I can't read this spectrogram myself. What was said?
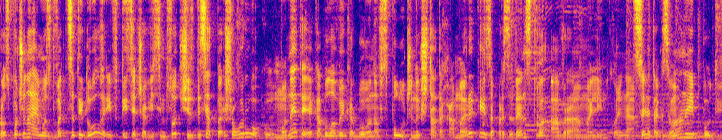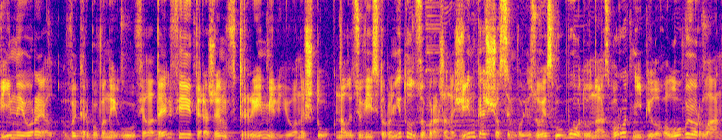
Розпочинаємо з 20 доларів 1861 року. Монета, яка була викарбована в Сполучених Штатах Америки за президентства Авраама Лінкольна. Це так званий подвійний орел, викарбований у Філадельфії тиражем в 3 мільйони штук. На лицьовій стороні тут зображена жінка, що символізує свободу. На зворотній білоголовий орлан,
